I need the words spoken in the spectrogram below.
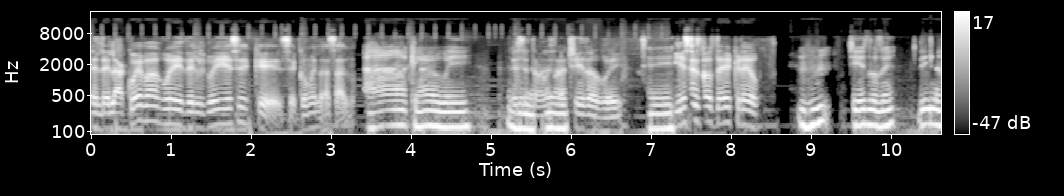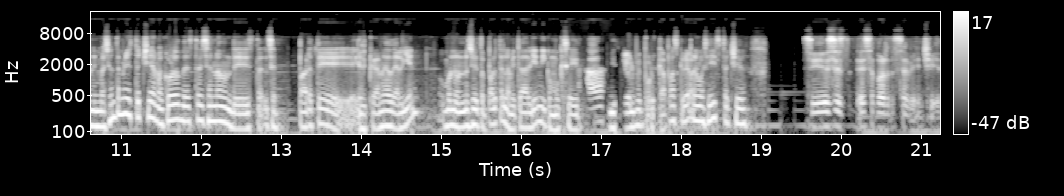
El de la cueva, güey, del güey ese que se come las almas. Ah, claro, güey. El de Ese la también cueva, está chido, güey. Sí. Y ese es 2D, creo. Ujú, Sí, es 2D. Y la animación también está chida. Me acuerdo de esta escena donde está- se parte el cráneo de alguien. Bueno, no es cierto, parte la mitad de alguien y como que se disuelve por capas, creo, algo así. Está chido. Sí, ese- esa parte está bien chida.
